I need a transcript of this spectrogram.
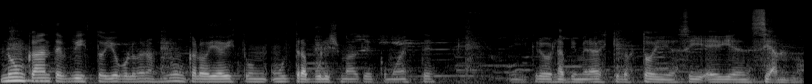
Nunca antes visto, yo por lo menos nunca lo había visto un ultra bullish market como este. Y creo que es la primera vez que lo estoy así evidenciando.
